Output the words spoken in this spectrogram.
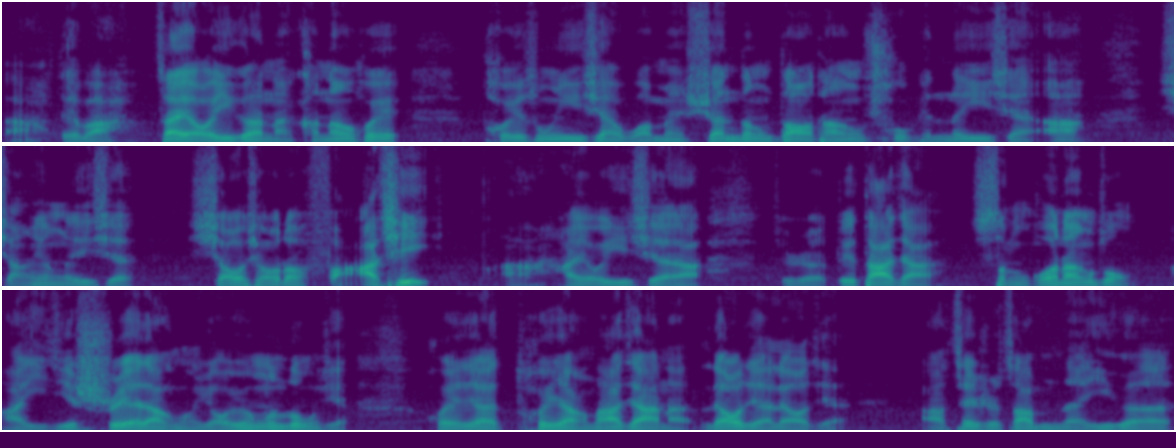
啊，对吧？再有一个呢，可能会推送一些我们玄正道堂出品的一些啊，相应的一些小小的法器啊，还有一些啊，就是对大家生活当中啊以及事业当中有用的东西，会会让大家呢了解了解啊，这是咱们的一个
